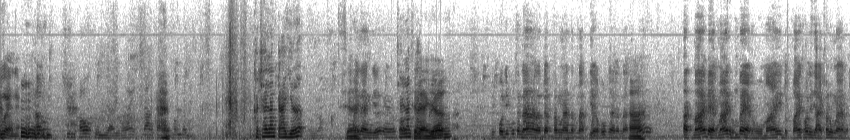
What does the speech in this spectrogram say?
ด้วยเนี่ย ชิ้นเขากลุ่มใหญ่ไว้ร่างกายเบิ่มเดิมเขาใช้ร่างกายเยอะ ใช้แรงเยอะไงใช้ร่างใช้กายแรงเยอะมีคนที่พุทธนาแบบทำงานหนักๆเกี่ยวกับพวกงานหนักอ่าๆตัดไม้แบกไม้ถึงผมแบกโอ้โหไม้แบบไม้ท่อนใหญ่ๆเข้าโรงงานอะ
